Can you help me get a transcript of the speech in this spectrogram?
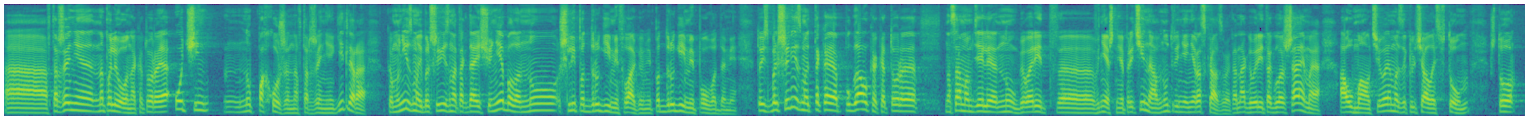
а, вторжение Наполеона, которое очень ну, похоже на вторжение Гитлера, коммунизма и большевизма тогда еще не было, но шли под другими флагами, под другими поводами. То есть большевизм это такая пугалка, которая на самом деле ну, говорит э, внешняя причина, а внутренняя не рассказывает. Она говорит оглашаемая, а умалчиваемая заключалась в том, что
